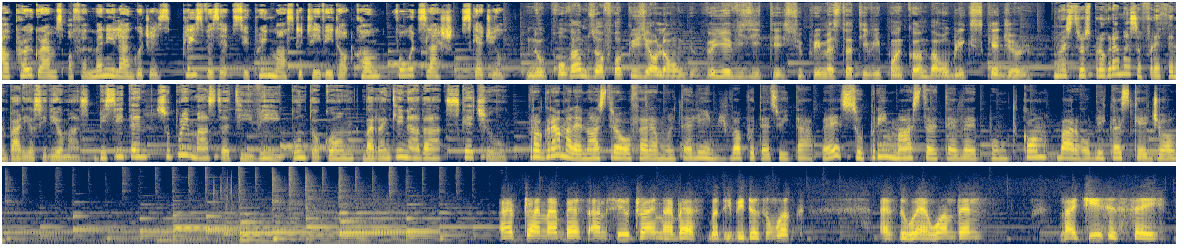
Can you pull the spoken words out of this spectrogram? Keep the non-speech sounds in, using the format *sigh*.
Our programs offer many languages. Please visit suprememastertv.com forward slash schedule. Nos programmes offrent plusieurs langues. Veuillez visiter suprememastertv.com schedule. Nuestros programas ofrecen varios idiomas. Visiten suprememastertv.com barra inclinada schedule. Programele noastre oferă multe limbi. Vă puteți uita pe suprememastertv.com barra oblică schedule. I've tried my best. I'm still trying my best. But if it doesn't work as the way I want, then, like Jesus said,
